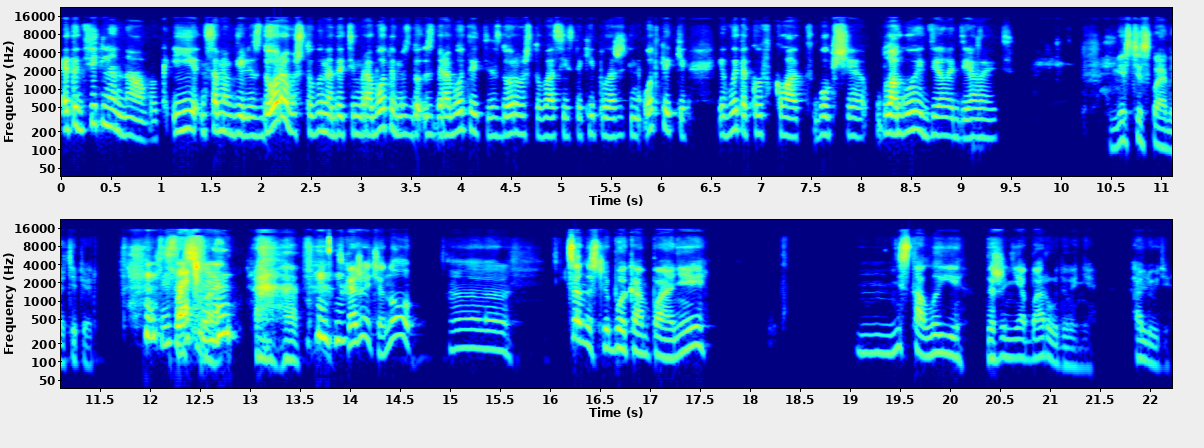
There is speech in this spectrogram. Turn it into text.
это действительно навык. И на самом деле здорово, что вы над этим работаете, работаете, здорово, что у вас есть такие положительные отклики, и вы такой вклад в общее благое дело делаете. Вместе с вами теперь. Обязательно. Скажите, ну, э, ценность любой компании не столы, даже не оборудование, а люди.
